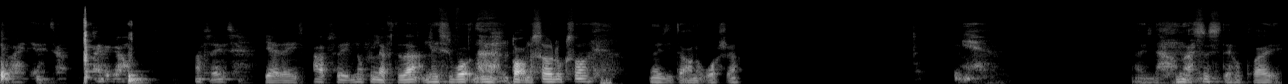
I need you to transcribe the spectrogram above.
Radiator. There we go. That's it. Yeah, there's absolutely nothing left of that. And this is what the bottom side looks like. There's your donut washer. Yeah. There's, that's a steel plate.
